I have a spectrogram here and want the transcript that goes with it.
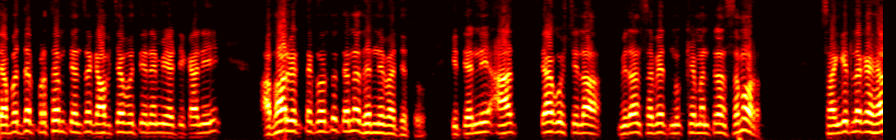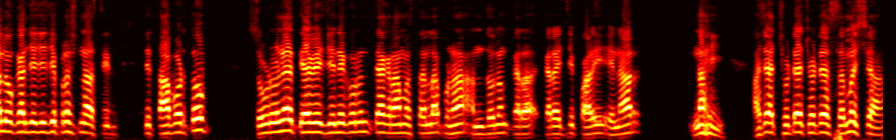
त्याबद्दल प्रथम त्यांचं गावच्या वतीने मी या ठिकाणी आभार व्यक्त करतो. त्यांना धन्यवाद देतो की त्यांनी आज त्या गोष्टीला विधानसभेत मुख्यमंत्र्यांसमोर सांगितलं का ह्या लोकांचे जे जे प्रश्न असतील ते ताबडतोब सोडवण्यात यावे जेणेकरून त्या ग्रामस्थांना पुन्हा आंदोलन करा करायची पाळी येणार नाही. अशा छोट्या छोट्या समस्या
